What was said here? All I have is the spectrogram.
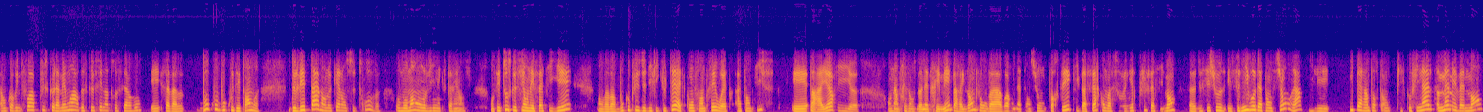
encore une fois, plus que la mémoire de ce que fait notre cerveau. Et ça va beaucoup, beaucoup dépendre de l'état dans lequel on se trouve au moment où on vit une expérience. On sait tous que si on est fatigué, on va avoir beaucoup plus de difficultés à être concentré ou à être attentif. Et par ailleurs, si euh, on est en présence d'un être aimé, par exemple, on va avoir une attention portée qui va faire qu'on va se souvenir plus facilement euh, de ces choses. Et ce niveau d'attention, là, il est hyper important, puisqu'au final, un même événement,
